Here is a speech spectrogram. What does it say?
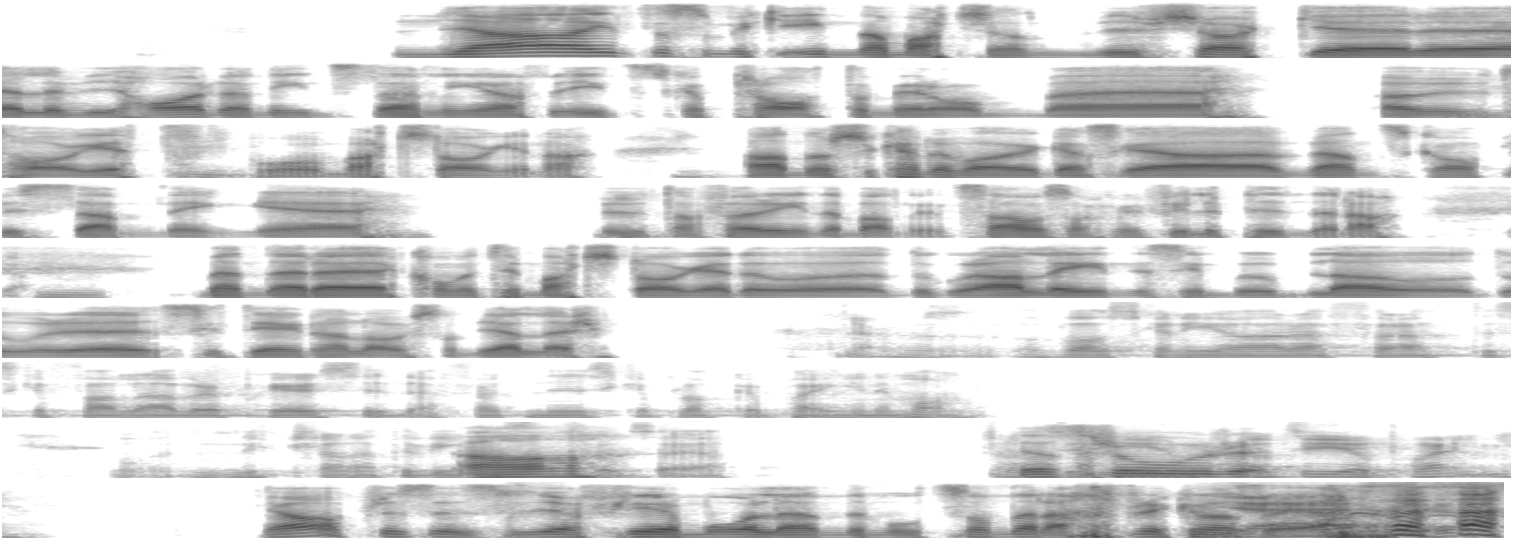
Ja, inte så mycket innan matchen. Vi försöker, eh, eller vi har den inställningen att vi inte ska prata med dem eh, överhuvudtaget Mm. på matchdagarna. Mm. Annars så kan det vara ganska vänskaplig stämning eh, Mm. Utanför innebandyn. Samma sak med Filippinerna. Ja. Mm. Men när det kommer till matchdagar då, då går alla in i sin bubbla och då är det sitt egna lag som gäller. Ja. Och vad ska ni göra för att det ska falla över på er sida för att ni ska plocka poängen imorgon? Och Nycklarna till vinst Ja. så att säga. Att Jag ger- tror- Att du gör poäng. Ja, precis. Vi gör fler mål än motståndarna brukar man säga. Yes,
